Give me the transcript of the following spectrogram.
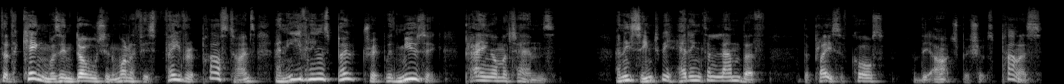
that the king was indulged in one of his favourite pastimes, an evening's boat trip with music playing on the Thames. And he seemed to be heading to Lambeth, the place, of course, of the Archbishop's palace.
